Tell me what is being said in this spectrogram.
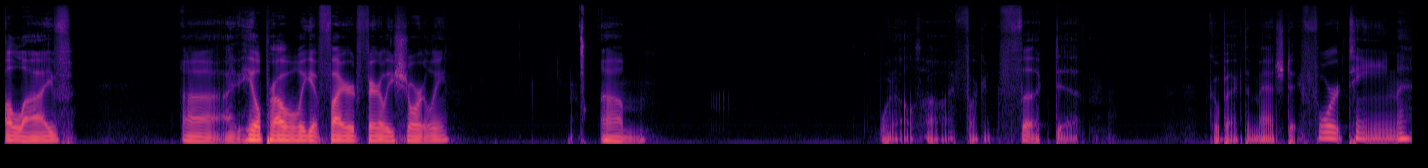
alive. Uh, he'll probably get fired fairly shortly. Um, what else? Oh, I fucking fucked up. Go back to match day 14.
